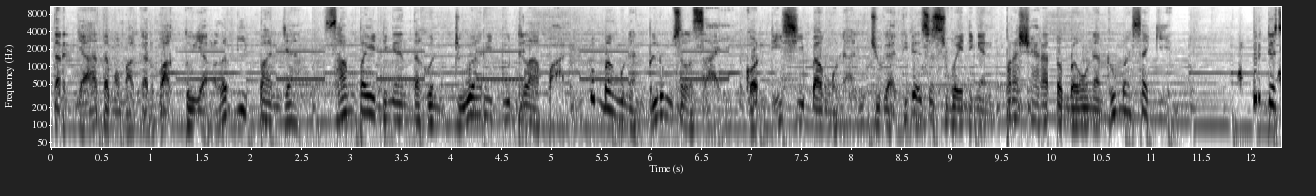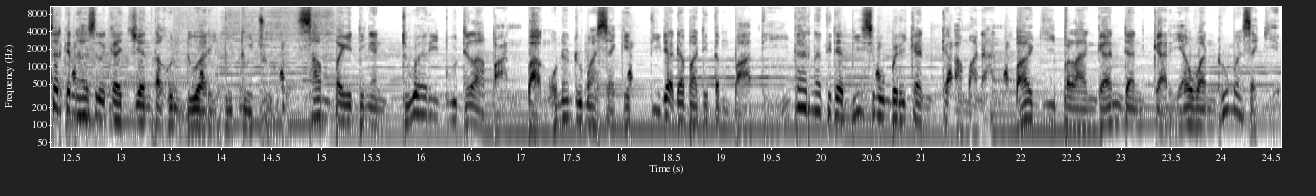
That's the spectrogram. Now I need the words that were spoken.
ternyata memakan waktu yang lebih panjang sampai dengan tahun 2008 pembangunan belum selesai. Kondisi bangunan juga tidak sesuai dengan prasyarat pembangunan rumah sakit. Berdasarkan hasil kajian tahun 2007 sampai dengan 2008, bangunan rumah sakit tidak dapat ditempati karena tidak bisa memberikan keamanan bagi pelanggan dan karyawan rumah sakit.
